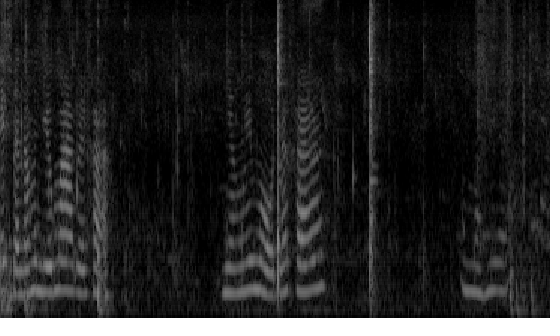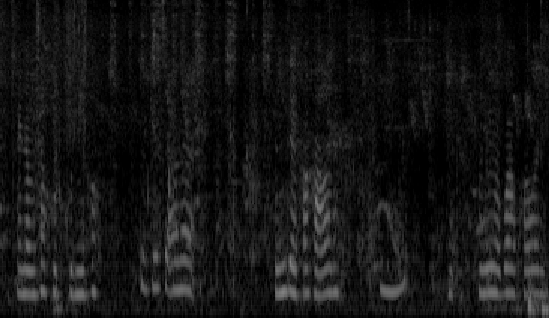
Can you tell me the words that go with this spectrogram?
ล็ก ๆ แต่น้ำมันเยอะมากเลยค่ะ ยังไม่หมดนะคะเอามาให้ได้ให้น้ำสักขุดคุณนี้เขาตุ๊กจะเอาน่ะคุณเจอขาวๆอะนะอืมมันมีแบบว่าเขาอันนี้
